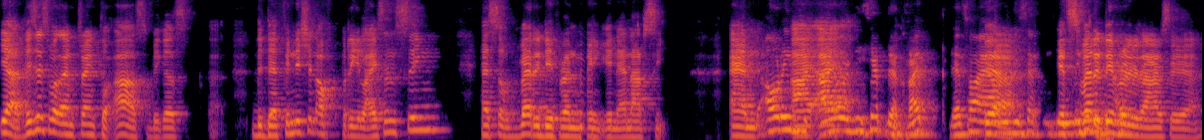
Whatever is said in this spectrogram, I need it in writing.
Yeah, this is what I'm trying to ask because uh, the definition of pre-licensing has a very different meaning in NRC. And I already, I, I, already said that, right? That's why yeah, I already said it's very different in NRC, yeah.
